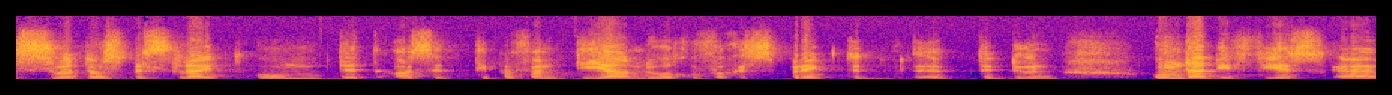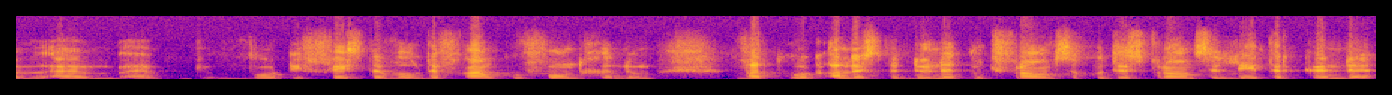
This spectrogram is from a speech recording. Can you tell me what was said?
so het ons besluit om dit as 'n tipe van dialoog of 'n gesprek te eh, te doen omdat die fees ehm uh, uh, uh, word die Festival de Francophone genoem wat ook alles te doen het met Franse goed is Franse letterkunde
